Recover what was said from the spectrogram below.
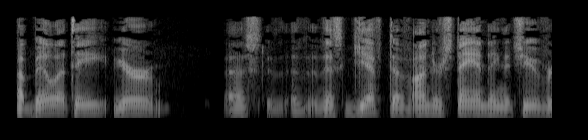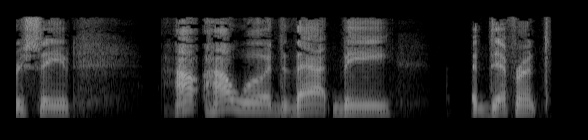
ability, your uh, this gift of understanding that you've received? How how would that be different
